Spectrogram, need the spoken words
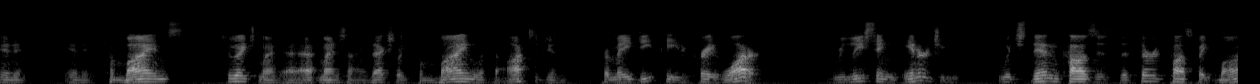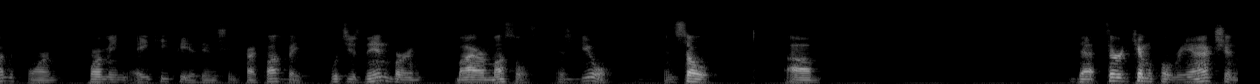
and it and it combines two H minus, uh, minus ions actually combine with the oxygen from ADP to create water, releasing energy, which then causes the third phosphate bond to form, forming ATP, adenosine triphosphate, which is then burned by our muscles as fuel. And so um, that third chemical reaction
